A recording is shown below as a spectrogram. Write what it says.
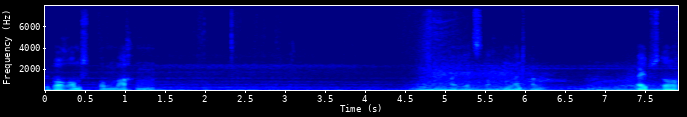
Überraumsprung machen. Aber jetzt noch am Anfang Treibstoff.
